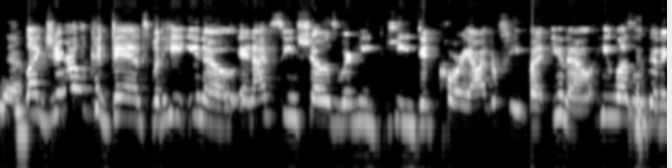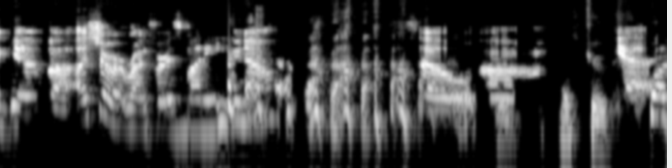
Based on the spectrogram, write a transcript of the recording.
Yeah. Like Gerald could dance, but he, you know, and I've seen shows where he he did choreography, but you know, he wasn't going to give uh, Usher a run for his money, you know. so um, that's true. Yeah, well,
